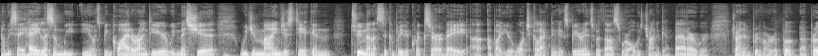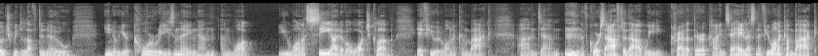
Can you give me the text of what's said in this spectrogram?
and we say, hey, listen, we you know it's been quiet around here. We miss you. Would you mind just taking two minutes to complete a quick survey uh, about your watch collecting experience with us? We're always trying to get better. We're trying to improve our approach. We'd love to know, you know, your core reasoning and and what you want to see out of a watch club if you would want to come back. And um, of course, after that, we credit their account. Say, hey, listen, if you want to come back,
